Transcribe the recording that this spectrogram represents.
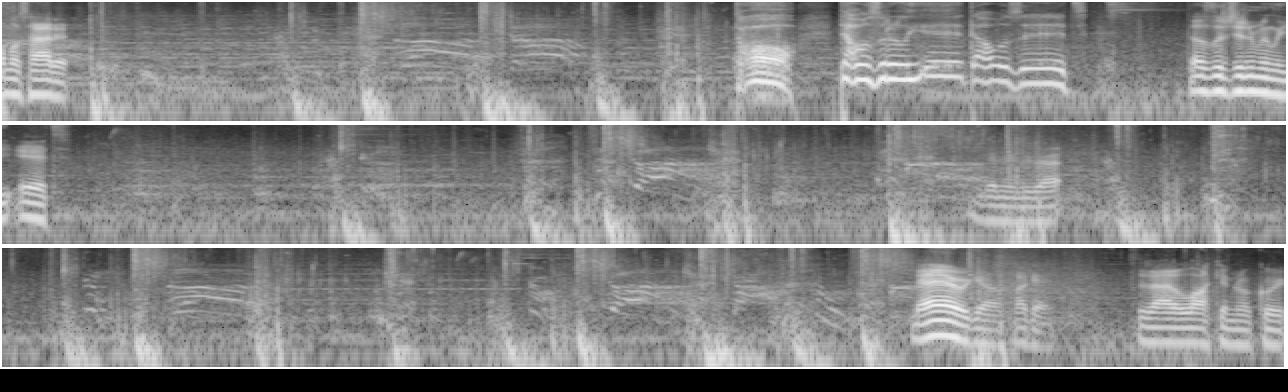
Almost had it. Oh, that was literally it. That was it. That was legitimately it. Didn't do that. There we go. Okay. So that had to lock in real quick.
